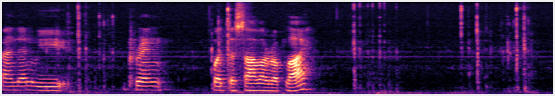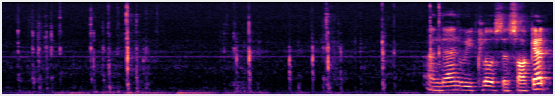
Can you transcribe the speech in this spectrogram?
and then we print what the server reply. And then we close the socket.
